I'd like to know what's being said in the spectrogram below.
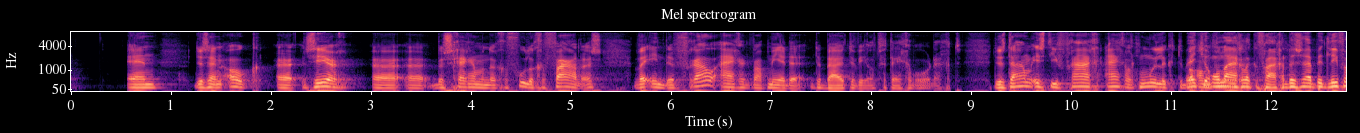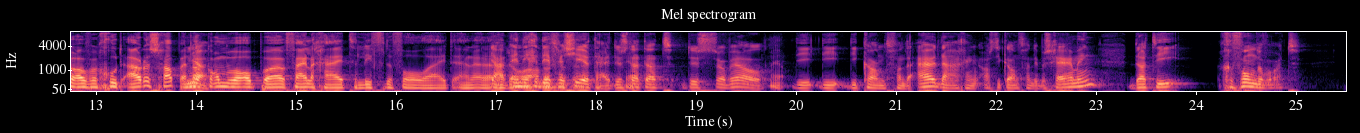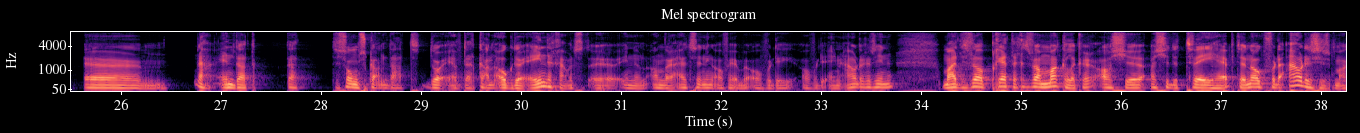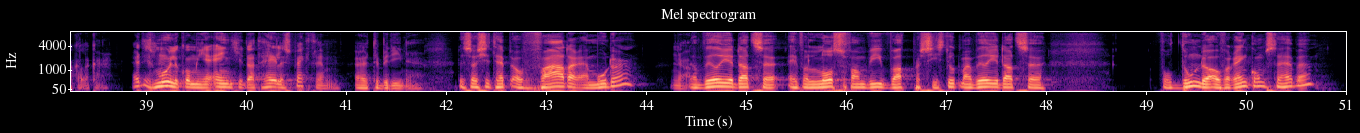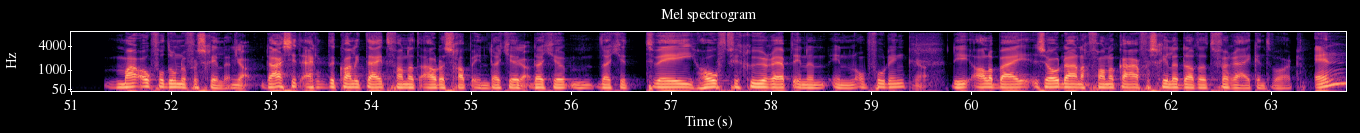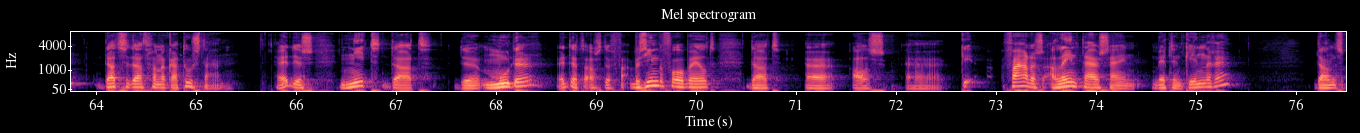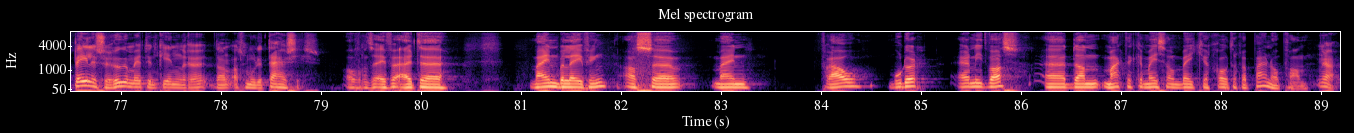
En er zijn ook uh, zeer uh, uh, beschermende, gevoelige vaders, waarin de vrouw eigenlijk wat meer de, de buitenwereld vertegenwoordigt. Dus daarom is die vraag eigenlijk moeilijk te beantwoorden. Beetje oneigenlijke vragen. Dus heb je het liever over goed ouderschap en dan ja. komen we op veiligheid, liefdevolheid en ja, en die gedifferentieerdheid. Dus ja. dat dat dus zowel ja. die, die, die kant van de uitdaging als die kant van de bescherming, dat die gevonden wordt. Ehm, nou, en dat Soms kan dat door, of dat kan ook door één, daar gaan we het uh, in een andere uitzending over hebben, over die, over die eenoudergezinnen. Maar het is wel prettig, het is wel makkelijker als je, als je er twee hebt. En ook voor de ouders is het makkelijker. Het is moeilijk om in je eentje dat hele spectrum uh, te bedienen. Dus als je het hebt over vader en moeder, ja. dan wil je dat ze, even los van wie wat precies doet, maar wil je dat ze voldoende overeenkomsten hebben maar ook voldoende verschillen. Ja. Daar zit eigenlijk de kwaliteit van het ouderschap in. Dat je, ja. dat je, dat je twee hoofdfiguren hebt in een, in een opvoeding, ja. die allebei zodanig van elkaar verschillen dat het verrijkend wordt. En dat ze dat van elkaar toestaan. He, dus niet dat de moeder, he, dat als de we zien bijvoorbeeld dat uh, als uh, vaders alleen thuis zijn met hun kinderen, dan spelen ze ruwer met hun kinderen dan als moeder thuis is. Overigens even uit de mijn beleving, als uh, mijn vrouw, moeder er niet was, uh, dan maakte ik er meestal een beetje grotere puinhoop van. Ja.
